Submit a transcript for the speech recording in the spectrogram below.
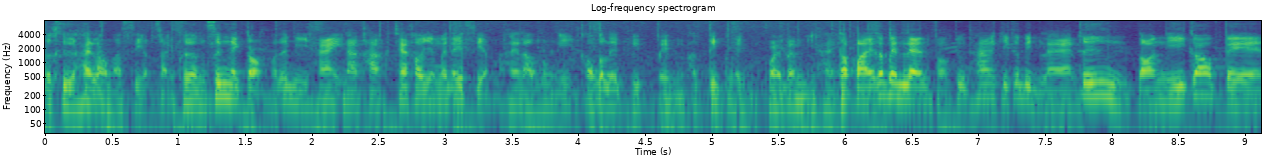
ก็คือให้เรามาเสียบใส่เพิ่ม ซึ่งในกล่องเขาจะมีให้นะครับแค่เขายังไม่ได้เสียบมาให้เราตรงนี้เขาก็เลยปิดเป็นพลาสติกไว้ไว้แบบนี้ให้ ต่อไปก็เป็นแลน 2.5 กิกะบิตแลน ซึ่งตอนนี้ก็เป็น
